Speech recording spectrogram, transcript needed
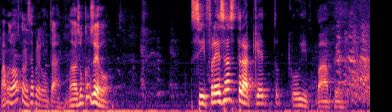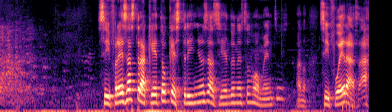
Vamos, vamos con esa pregunta. No, es un consejo. Si fresas traqueto. Uy, papi. Si fresas traqueto que estriños haciendo en estos momentos. Ah, no. Si fueras. Ah,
